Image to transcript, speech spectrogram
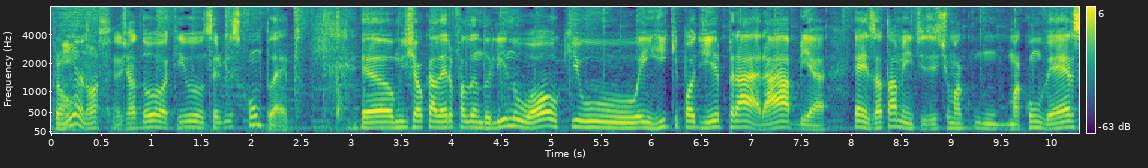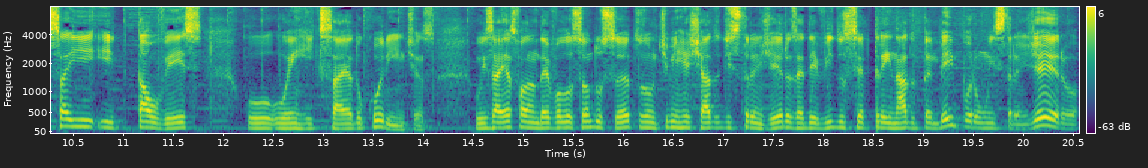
Pronto. Minha nossa. Eu já dou aqui o serviço completo. É, o Michel Calero falando ali no UOL que o Henrique pode ir para a Arábia. É, exatamente. Existe uma, uma conversa e, e talvez o, o, Henrique saia do Corinthians. O Isaías falando da evolução do Santos, um time recheado de estrangeiros, é devido ser treinado também por um estrangeiro?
